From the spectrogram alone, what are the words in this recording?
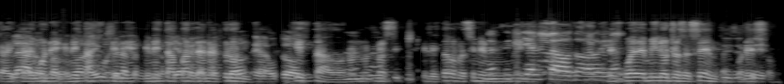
caemos en, esta, en, esta parte anacrónica. ¿Qué Estado? No, no, el Estado recién en, el Estado todavía. después de 1860, por eso.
